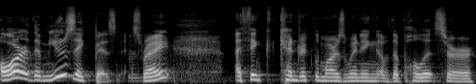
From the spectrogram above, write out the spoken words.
are the music business, right? I think Kendrick Lamar's winning of the Pulitzer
